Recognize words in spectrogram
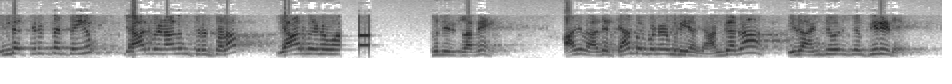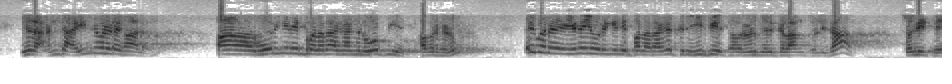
இந்த திருத்தத்தையும் யார் வேணாலும் திருத்தலாம் யார் வேணுமா சொல்லியிருக்கலாமே. ஆகவே அதை டேம்பர் பண்ண முடியாது. அங்கதான் இது அஞ்சு வருஷம் பீரியடு இதுல அந்த ஐந்து வருட காலம் ஒருங்கிணைப்பாளராக அண்ணன் ஓபிஎஸ் அவர்களும் இவர் இணை ஒருங்கிணைப்பாளராக திரு இபிஎஸ் அவர்களும் இருக்கலாம்னு சொல்லிதான் சொல்லிட்டு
